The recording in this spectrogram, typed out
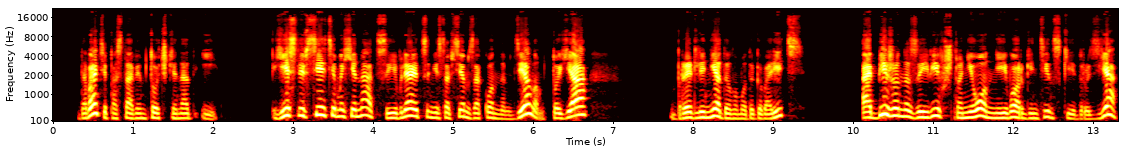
— Давайте поставим точки над «и». Если все эти махинации являются не совсем законным делом, то я... Брэдли не дал ему договорить, обиженно заявив, что ни он, ни его аргентинские друзья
